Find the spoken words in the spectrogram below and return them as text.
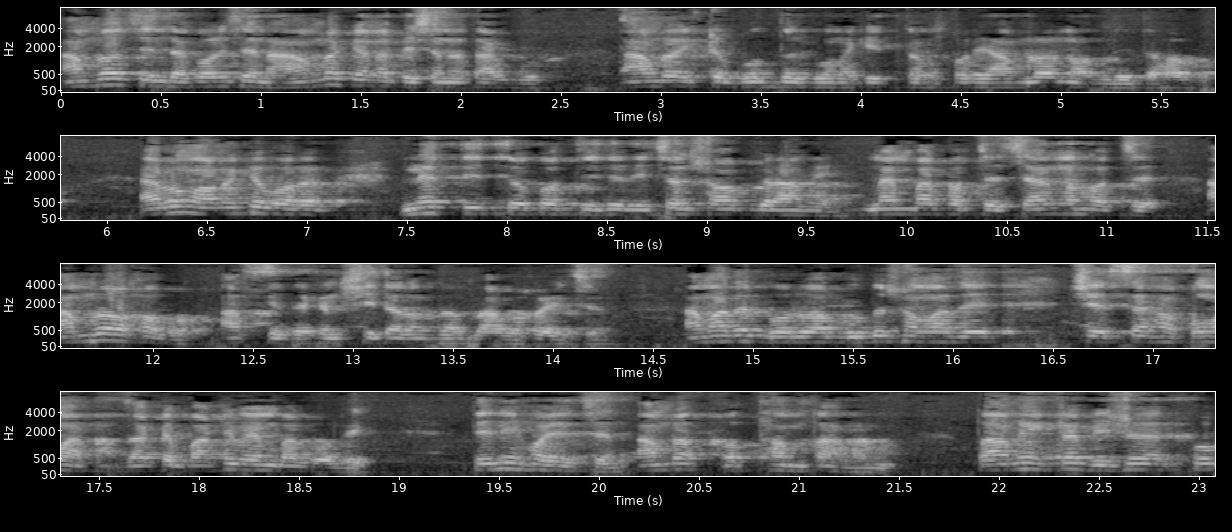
আমরাও চিন্তা করেছি, না, আমরা কেন পিছনে থাকব? আমরা একটু বুদ্ধের গুণ কীর্তন করে আমরাও নন্দিত হব। এবং অনেকে বলে, নেতৃত্ব কর্তৃত্ব দিচ্ছেন সব গ্রামে মেম্বার হচ্ছে চেয়ারম্যান হচ্ছে, আমরাও হব। আজকে দেখেন সীতারঞ্জন বাবু হয়েছে। আমাদের বড়ুয়া বুদ্ধ সমাজে স্বেচ্ছা কুমার, যাকে পার্টি মেম্বার বলে, তিনি হয়েছেন। আমরা অত্যন্ত আনন্দ। তো আমি একটা বিষয়ে খুব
